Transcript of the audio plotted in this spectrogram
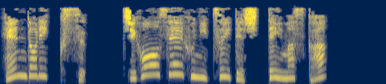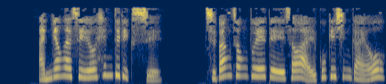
ヘンドリックス。地方政府について知っていますか 안녕하세요 핸드릭스. 지방정부에 대해서 알고 계신가요?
